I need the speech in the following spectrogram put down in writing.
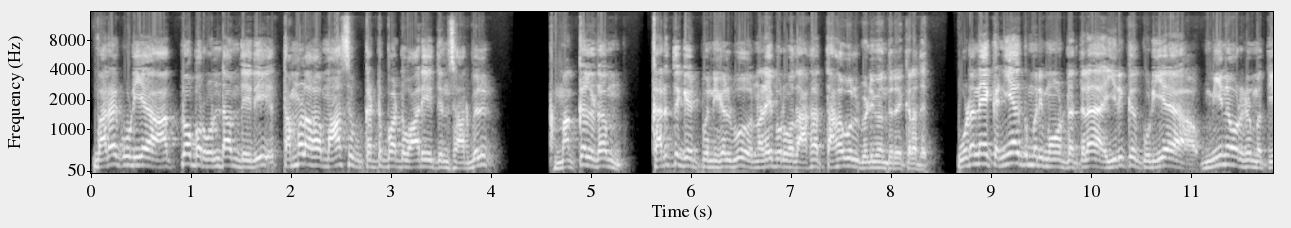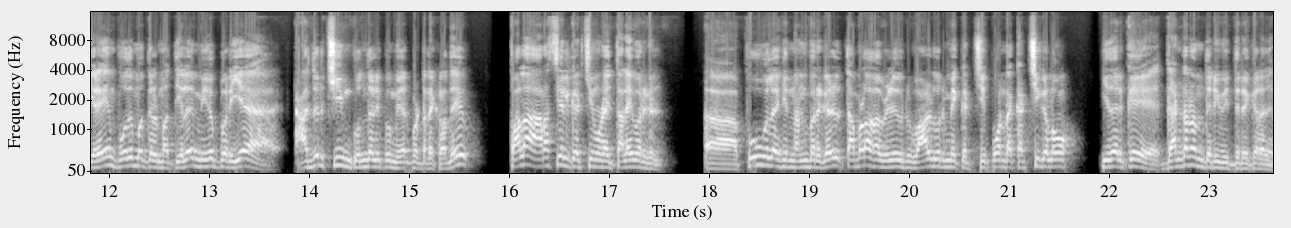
வரக்கூடிய அக்டோபர் ஒன்றாம் தேதி தமிழக மாசு கட்டுப்பாட்டு வாரியத்தின் சார்பில் மக்களிடம் கருத்து கேட்பு நிகழ்வு நடைபெறுவதாக தகவல் வெளிவந்திருக்கிறது. உடனே கன்னியாகுமரி மாவட்டத்தில் இருக்கக்கூடிய மீனவர்கள் மத்தியிலையும் பொதுமக்கள் மத்தியிலும் மிகப்பெரிய அதிர்ச்சியும் கொந்தளிப்பும் ஏற்பட்டிருக்கிறது. பல அரசியல் கட்சியினுடைய தலைவர்கள் ஆஹ், பூவுலகின் நண்பர்கள் தமிழக வாழ்வுரிமை கட்சி போன்ற கட்சிகளும் இதற்கு கண்டனம் தெரிவித்திருக்கிறது.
